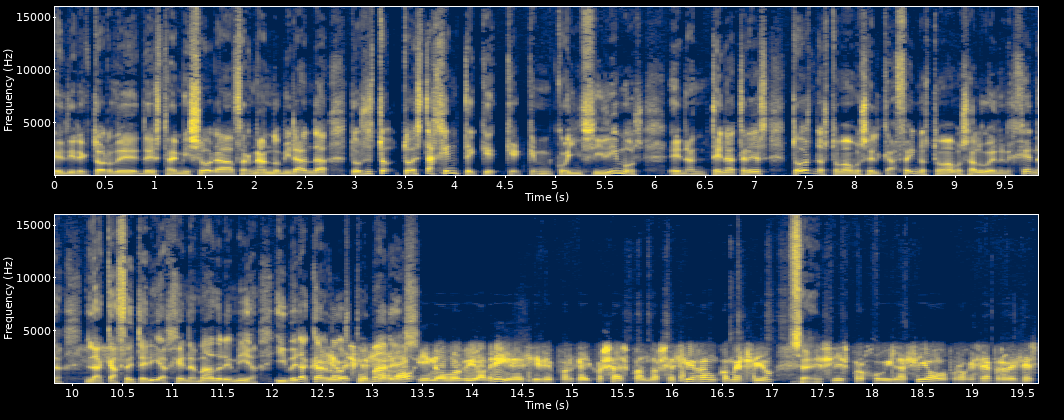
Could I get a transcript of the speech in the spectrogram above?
el director de, de esta emisora, Fernando Miranda, todos esto, toda esta gente que, que- que coincidimos en Antena 3, todos nos tomamos el café y nos tomamos algo en el Jena. La cafetería Jena, madre mía. Y ver a Carlos cerró y no volvió a abrir, es decir, porque hay cosas cuando se cierra un comercio, Sí. si es por jubilación o por lo que sea, pero a veces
